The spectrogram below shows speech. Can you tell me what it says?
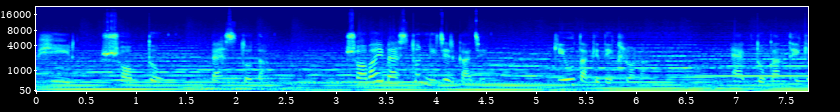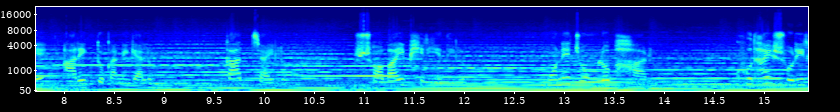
ভিড়, শব্দ, ব্যস্ততা। সবাই ব্যস্ত নিজের কাজে। কেউ তাকে দেখল না। এক দোকান থেকে আরেক দোকানে গেল। কাজ চাইল। সবাই ফিরিয়ে দিল। মনে জমল ভার। ক্ষুধায় শরীর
